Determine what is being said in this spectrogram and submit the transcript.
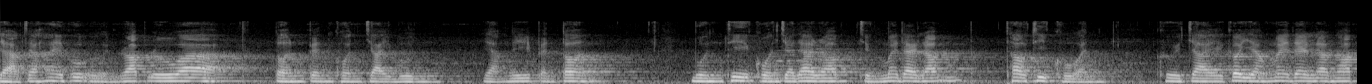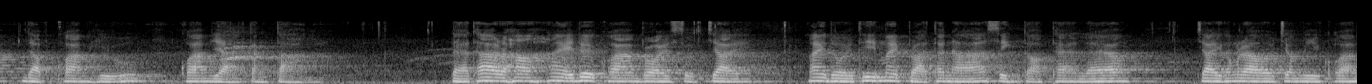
อยากจะให้ผู้อื่นรับรู้ว่า ตนเป็นคนใจบุญ อย่างนี้เป็นต้น บุญที่ควรจะได้รับจึงไม่ได้รับเท่าที่ควร คือใจก็ยังไม่ได้ระงับดับความหิว ความอยากต่างๆ แต่ถ้าเราให้ด้วยความบริสุทธิ์ใจ ให้โดยที่ไม่ปรารถนาสิ่งตอบแทนแล้ว ใจของเราจะมีความ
